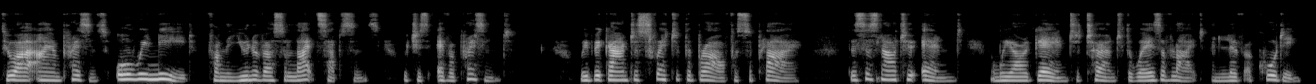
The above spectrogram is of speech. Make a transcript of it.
through our I Am Presence all we need from the universal light substance which is ever present. We began to sweat at the brow for supply this is now to end, and we are again to turn to the ways of light and live according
